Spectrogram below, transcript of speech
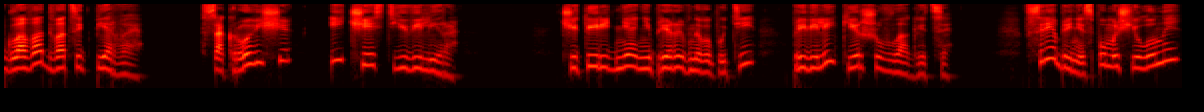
Глава 21. Сокровище и честь ювелира. Четыре дня непрерывного пути привели Киршу в Лагвице. В Сребрене с помощью луны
